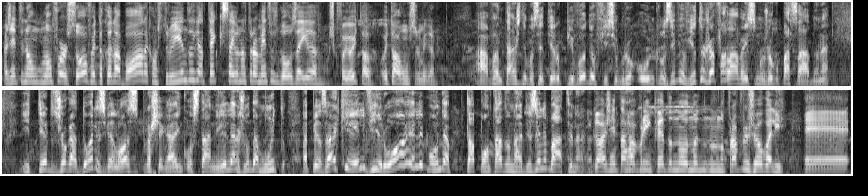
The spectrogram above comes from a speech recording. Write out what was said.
A gente não, não forçou, foi tocando a bola, construindo, até que saiu naturalmente os gols aí. Acho que foi 8 a, 8 a 1, se não me engano a vantagem de você ter o pivô de ofício, ou inclusive o Vitor já falava isso no jogo passado, né? E ter jogadores velozes para chegar e encostar nele ajuda muito. Apesar que ele virou, ele onde está apontado o nariz, ele bate, né? Igual a gente tava brincando no, no, no próprio jogo ali. É,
